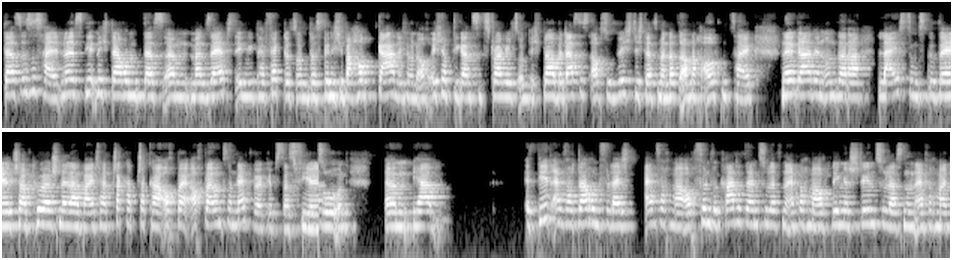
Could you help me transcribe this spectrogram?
das ist es halt, ne? Es geht nicht darum, dass ähm, man selbst irgendwie perfekt ist und das bin ich überhaupt gar nicht. Und auch ich habe die ganzen Struggles und ich glaube, das ist auch so wichtig, dass man das auch nach außen zeigt. Ne? Gerade in unserer Leistungsgesellschaft, höher, schneller, weiter, tschakka, tschakka, auch bei, auch bei unserem Network gibt's das viel. So und ähm, ja, es geht einfach darum, vielleicht einfach mal auch fünf gerade sein zu lassen, einfach mal auch Dinge stehen zu lassen und einfach mal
